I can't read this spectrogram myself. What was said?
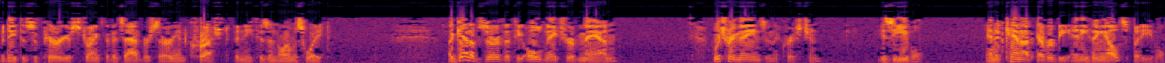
beneath the superior strength of its adversary and crushed beneath his enormous weight. Again, observe that the old nature of man, which remains in the Christian, is evil, and it cannot ever be anything else but evil.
